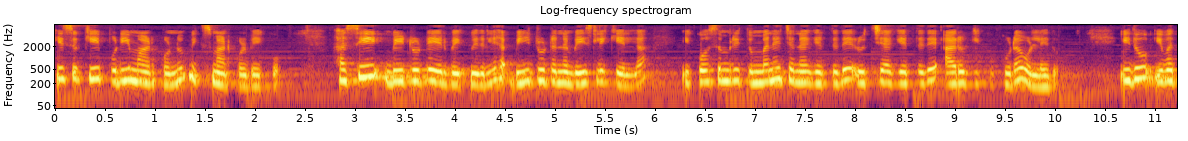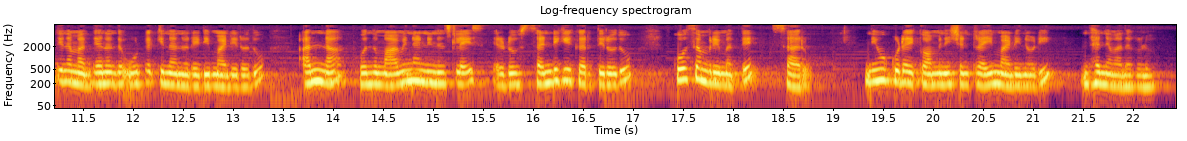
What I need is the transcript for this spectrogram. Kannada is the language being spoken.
ಹಿಸುಕಿ ಪುಡಿ ಮಾಡಿಕೊಂಡು ಮಿಕ್ಸ್ ಮಾಡ್ಕೊಳ್ಬೇಕು. ಹಸಿ ಬೀಟ್ರೂಟೇ ಇರಬೇಕು. ಇದರಲ್ಲಿ ಬೀಟ್ರೂಟನ್ನು ಬೇಯಿಸಲಿಕ್ಕೆ ಇಲ್ಲ. ಈ ಕೋಸಂಬರಿ ತುಂಬಾ ಚೆನ್ನಾಗಿರ್ತದೆ, ರುಚಿಯಾಗಿರ್ತದೆ, ಆರೋಗ್ಯಕ್ಕೂ ಕೂಡ ಒಳ್ಳೆಯದು ಇದು ಇವತ್ತಿನ ಮಧ್ಯಾಹ್ನದ ಊಟಕ್ಕೆ ನಾನು ರೆಡಿ ಮಾಡಿರೋದು. ಅನ್ನ, ಒಂದು ಮಾವಿನ ಹಣ್ಣಿನ ಸ್ಲೈಸ್ ಎರಡು ಸಂಡಿಗೆ ಕರೆದಿರೋದು, ಕೋಸಂಬರಿ ಮತ್ತು ಸಾರು. ನೀವು ಕೂಡ ಈ ಕಾಂಬಿನೇಷನ್ ಟ್ರೈ ಮಾಡಿ ನೋಡಿ. ಧನ್ಯವಾದಗಳು.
